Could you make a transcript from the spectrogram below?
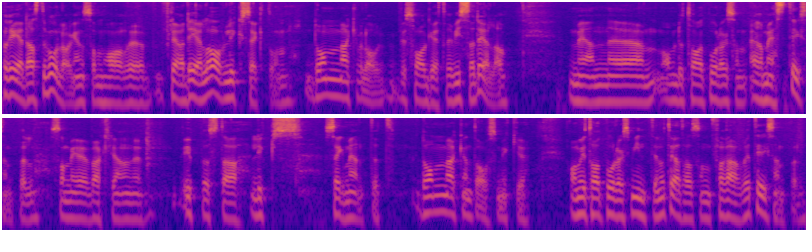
bredaste bolagen som har flera delar av lyxsektorn de märker väl av svagheter i vissa delar. Men om du tar ett bolag som Hermès till exempel, som är verkligen yppersta lyx segmentet. De märker inte av så mycket. Om vi tar ett bolag som inte är noterat här, som Ferrari till exempel.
